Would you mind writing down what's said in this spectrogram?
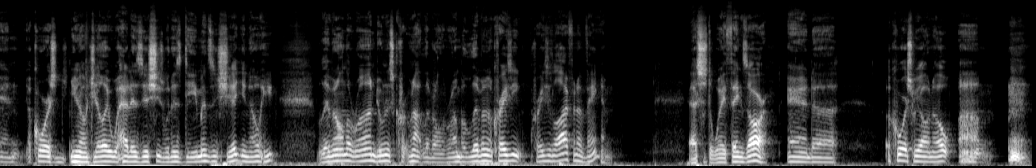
And of course, you know, Jelly had his issues with his demons and shit. You know, he living on the run, doing his not living on the run, but living a crazy crazy life in a van that's just the way things are. And uh, of course, we all know, um,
